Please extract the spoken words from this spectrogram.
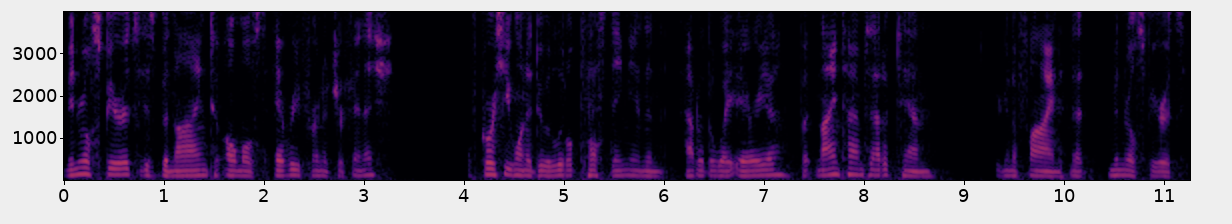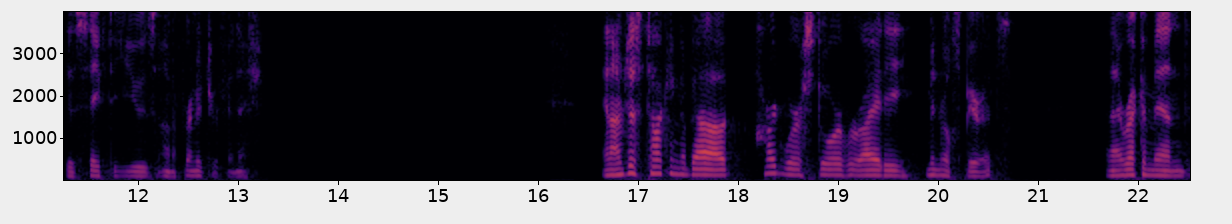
Mineral spirits is benign to almost every furniture finish. Of course, you want to do a little testing in an out-of-the-way area, but nine times out of ten, you're going to find that mineral spirits is safe to use on a furniture finish. And I'm just talking about hardware store variety mineral spirits. And I recommend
